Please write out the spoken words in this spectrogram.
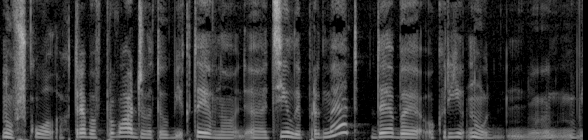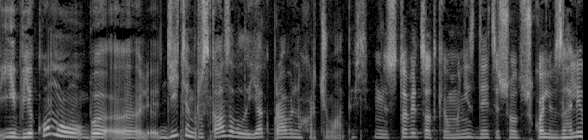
ну, в школах. Треба впроваджувати об'єктивно е, цілий предмет, де би окрім ну, і в якому б е, дітям розказували, як правильно. Сто відсотків. Мені здається, що в школі взагалі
